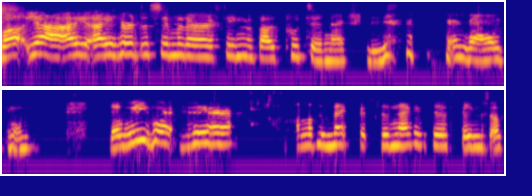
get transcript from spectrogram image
Well, yeah, I, I heard a similar thing about Putin actually. about him. That we hear- hear all the, neg- the negative things of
